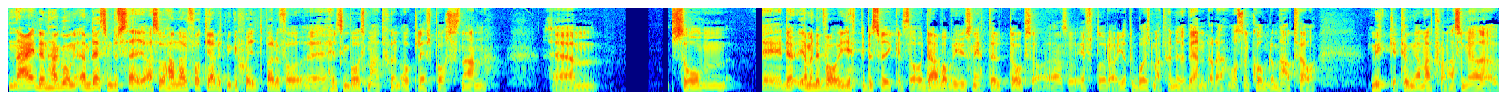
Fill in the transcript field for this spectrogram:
Nej, den här gången, det är som du säger, alltså, han har ju fått jävligt mycket skit både för eh, Helsingborgsmatchen och Lech Poznan. Um, som Eh, Eh, det, ja, men det var ju jättebesvikelse och där var vi ju snett ute också. Alltså efter då Göteborgsmatchen, nu vänder det. Och sen kom de här två mycket tunga matcherna som jag,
